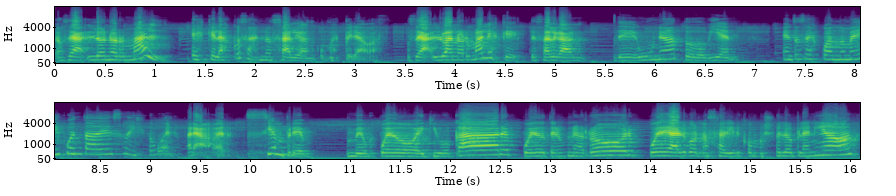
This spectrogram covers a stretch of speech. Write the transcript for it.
o sea, lo normal es que las cosas no salgan como esperabas. O sea, lo anormal es que te salgan de una todo bien. Entonces, cuando me di cuenta de eso, dije, bueno, para, a ver, siempre me puedo equivocar, puedo tener un error, puede algo no salir como yo lo planeaba.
